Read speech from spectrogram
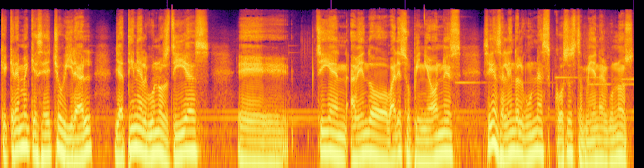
que créeme que se ha hecho viral, ya tiene algunos días, eh, siguen habiendo varias opiniones, siguen saliendo algunas cosas también, algunos,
